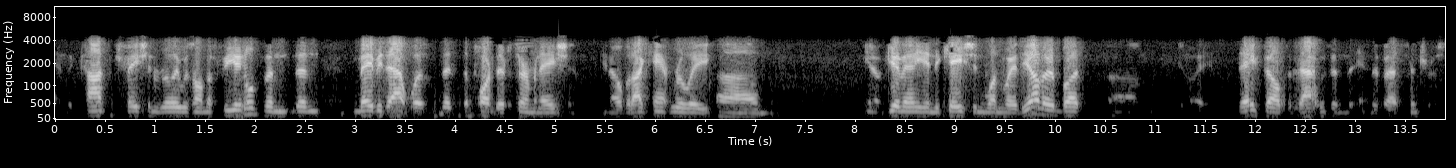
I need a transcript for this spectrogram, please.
and the concentration really was on the field, then then maybe that was the, the part of their determination. You know, but I can't really. Um, you know, give any indication one way or the other, but um, you know, they felt that that was in the, in the best interest.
